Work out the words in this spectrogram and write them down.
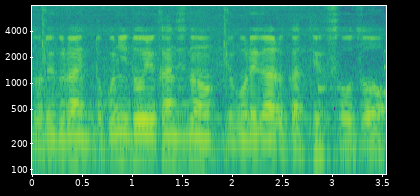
どれぐらいどこにどういう感じの汚れがあるかっていう想像。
